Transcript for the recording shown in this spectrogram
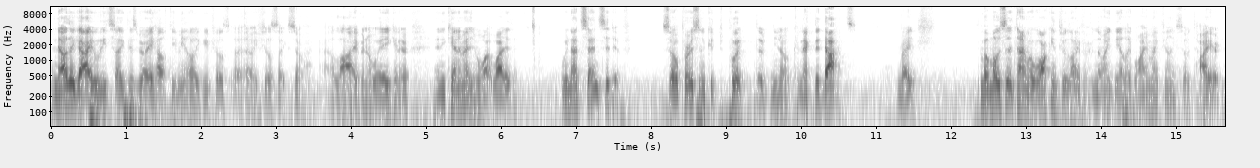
And the other guy who eats like this very healthy meal, like he feels uh, he feels like so alive and awake, you know, and he can't imagine why. Why we're not sensitive? So a person could put the you know connect the dots, right? But most of the time we're walking through life. I have no idea. Like, why am I feeling so tired?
